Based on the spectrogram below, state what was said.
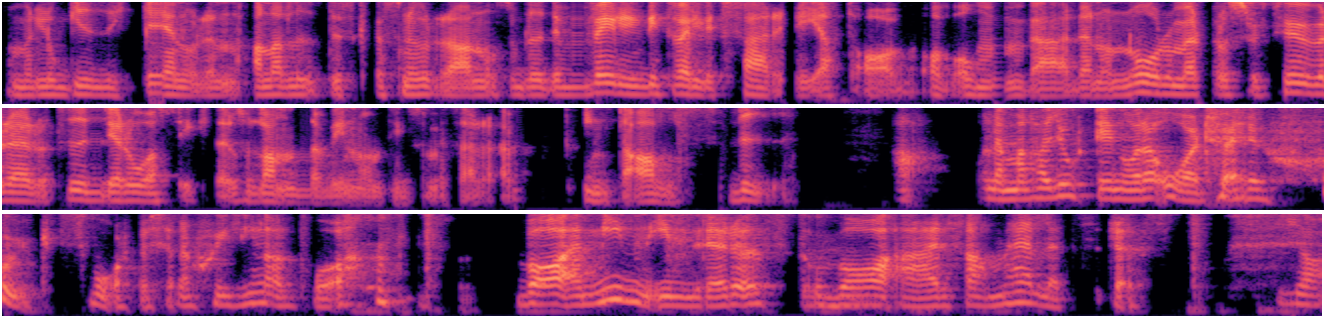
ja, logiken och den analytiska snurran och så blir det väldigt, väldigt färgat av, av omvärlden och normer och strukturer och tidigare åsikter och så landar vi i någonting som är så här, inte alls vi. ja. Och när man har gjort det i några år då är det sjukt svårt att känna skillnad på vad är min inre röst och Mm. vad är samhällets röst. Ja.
